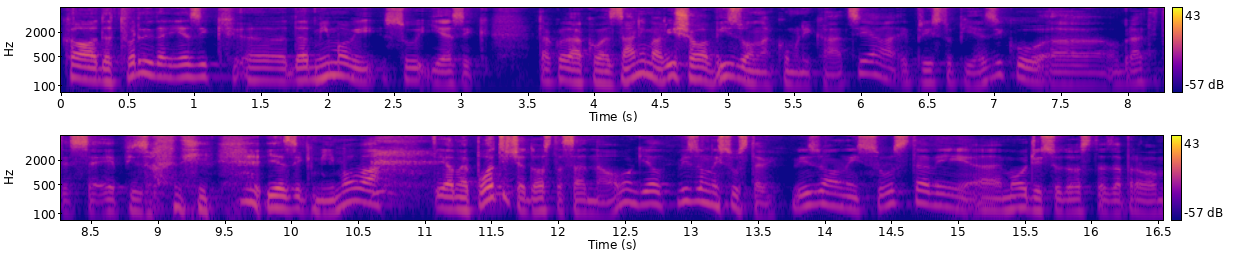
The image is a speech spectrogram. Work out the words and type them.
kao da tvrdi da jezik, e, da mimovi su jezik. Tako da ako vas zanima više ova vizualna komunikacija i pristup jeziku, obratite se epizodi jezik mimova, jer me potiče dosta sad na ovog, jer vizualni sustavi. Vizualni sustavi, emoji su dosta zapravo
